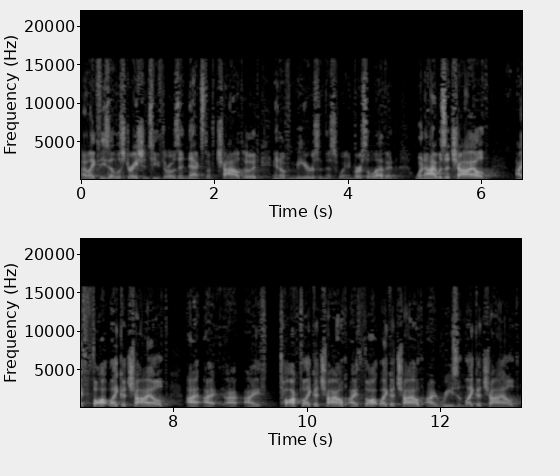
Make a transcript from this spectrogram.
I like these illustrations he throws in next of childhood and of mirrors in this way. In verse 11, when I was a child, I thought like a child, I, I, I, I, talked like a child, I thought like a child, I reasoned like a child.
